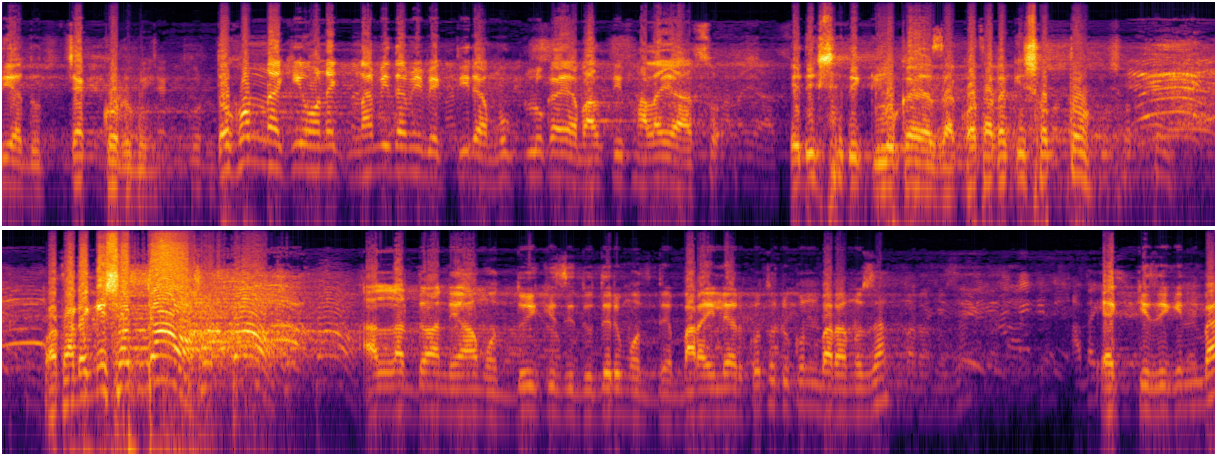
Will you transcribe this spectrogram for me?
দিয়া দুধ চেক করবে, তখন নাকি অনেক নামি দামি ব্যক্তিরা মুখ লুকাইয়া বালতি ফালাইয়া আছো এদিক সেদিক লুকাইয়া যা কথাটা কি সত্য? কথাটা কি সত্য? আল্লাহর দেওয়া নিয়ামত দুই কেজি দুধের মধ্যে বাড়াইলে আর কতটুকুন বাড়ানো যা এক কেজি কিনবা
